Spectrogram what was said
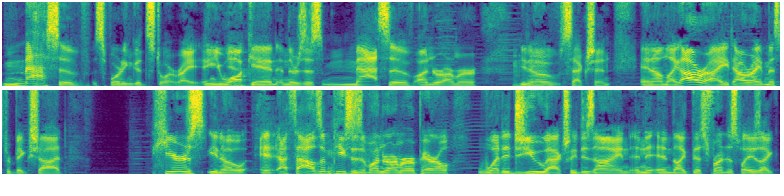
massive sporting goods store, right? And you walk in, and there's this massive Under Armour, you know, mm-hmm. section, and I'm like, all right, all right, Mister Big Shot. Here's you know a a thousand pieces of Under Armour apparel. What did you actually design? And and like this front display is like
